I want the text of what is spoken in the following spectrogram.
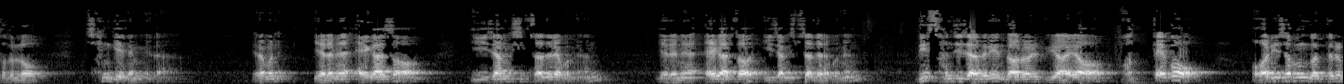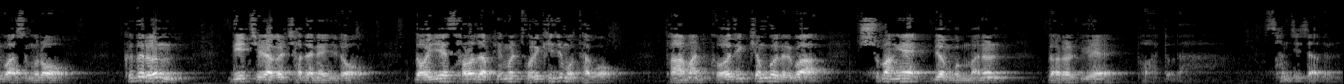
서둘러 챙겨야 됩니다. 여러분, 예레미야 애가서 2장 14절에 보면, 예레미야 애가서 2장 14절에 보면, 네 선지자들이 너를 위하여 헛되고 어리석은 것들을 보았으므로 그들은 네 죄악을 찾아내지도 너희의 사로잡힘을 돌이키지 못하고 다만 거짓 경고들과 추방의 명분만을 너를 위해 보았도다. 선지자들.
